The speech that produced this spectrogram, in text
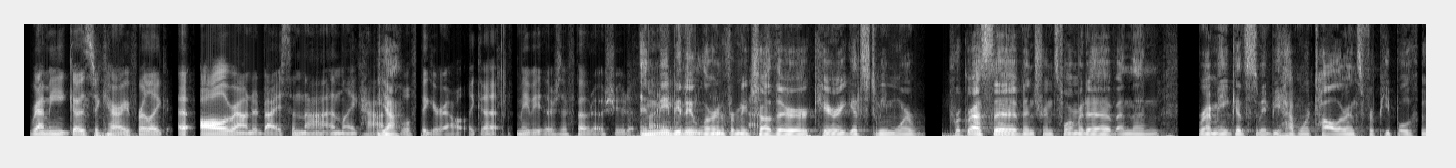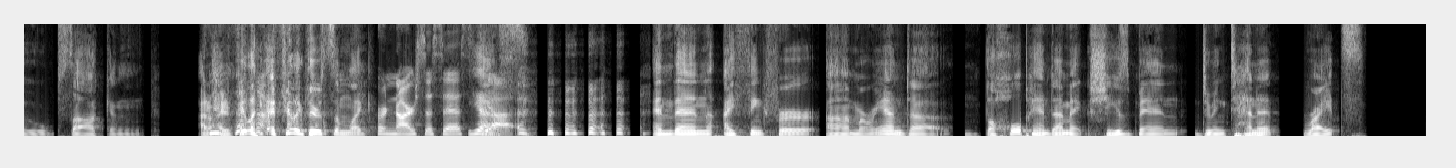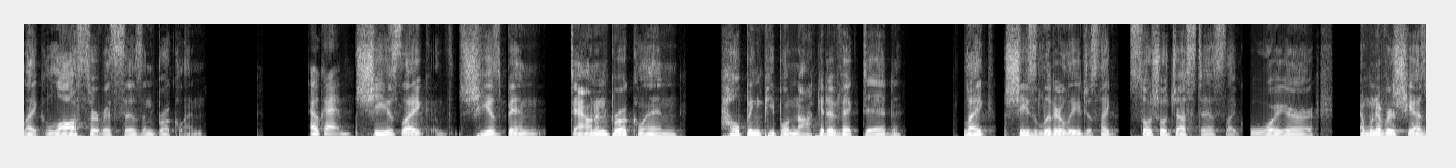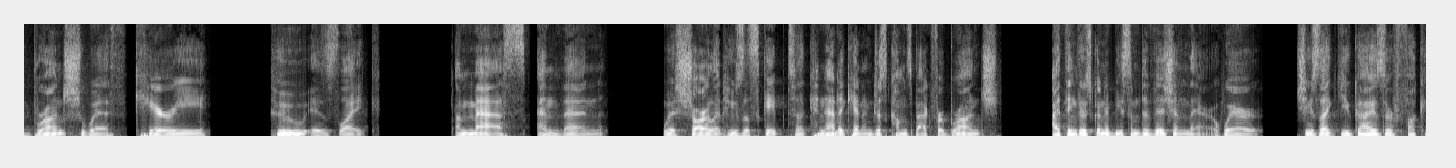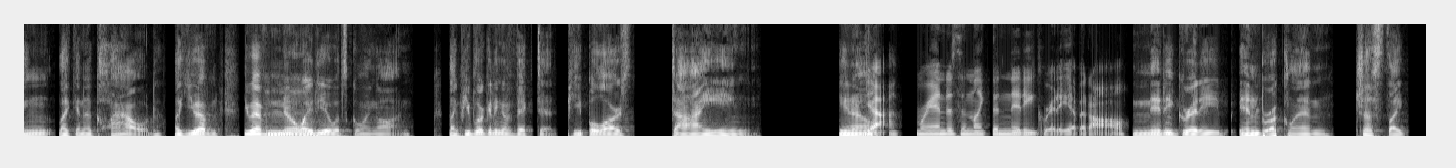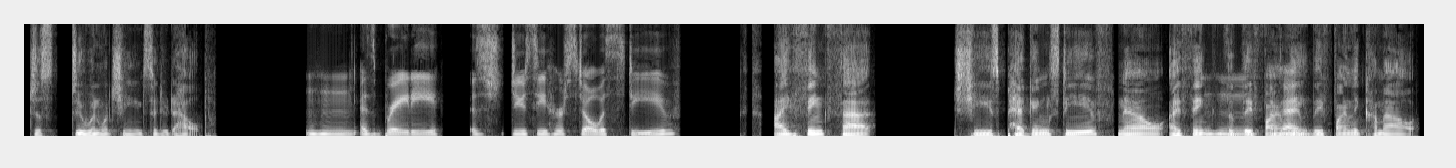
Remy goes to Carrie for like a, all around advice and that, and like have, Yeah. we'll figure out like a maybe there's a photo shoot at and maybe they learn from each that. other. Carrie gets to be more progressive and transformative, and then Remy gets to maybe have more tolerance for people who suck. And I don't. I feel like I feel like there's some like for narcissist. Yes. Yeah. And then I think for uh, Miranda, the whole pandemic, she's been doing tenant rights, like law services in Brooklyn. okay. She's like, she has been down in Brooklyn helping people not get evicted. Like, she's literally just like social justice, like warrior. And whenever she has brunch with Carrie, who is like a mess, and then with Charlotte, who's escaped to Connecticut and just comes back for brunch, I think there's going to be some division there where she's like, "You guys are fucking like in a cloud. Like you have you have no Mhm. idea what's going on. Like people are getting evicted. People are dying. You know, Yeah. Miranda's in like the nitty gritty of it all. nitty gritty in Brooklyn, just like just doing what she needs to do to help. Mm-hmm. Is Brady? Is do you see her still with Steve? I think that she's pegging Steve now. I think that they Mhm, finally okay. they finally come out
